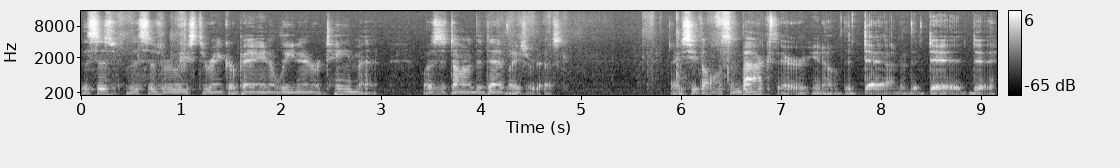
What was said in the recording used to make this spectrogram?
This is this is released through Anchor Bay and Elite Entertainment. Was it Dawn of the Dead Laserdisc? Now you see the awesome back there. You know the dead of the Dead.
